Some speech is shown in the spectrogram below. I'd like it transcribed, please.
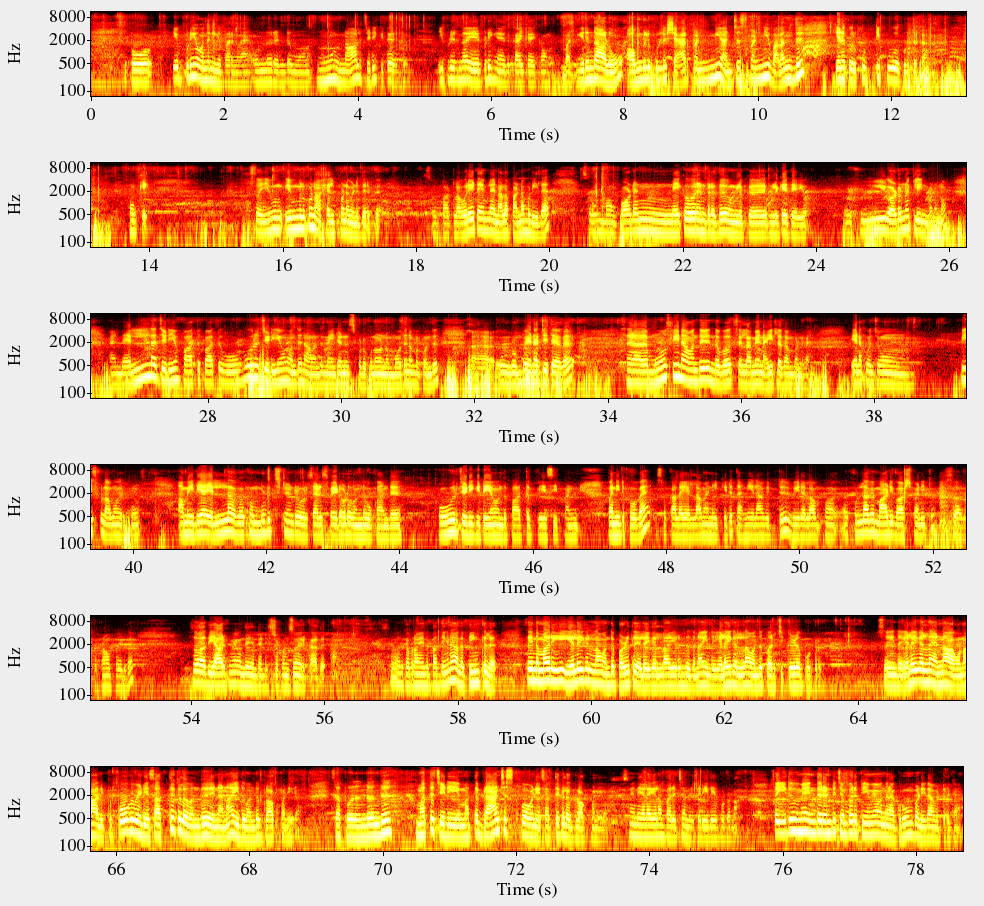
இப்போது எப்படியும் வந்து நீங்கள் பாருங்களேன் ஒன்று ரெண்டு மூணு மூணு நாலு செடி கிட்டே இருக்குது இப்படி இருந்தால் எப்படிங்க இது காய் காய்க்கும்? பட் இருந்தாலும் அவங்களுக்குள்ளே ஷேர் பண்ணி அட்ஜஸ்ட் பண்ணி வளர்ந்து எனக்கு ஒரு குட்டி பூவை கொடுத்துருக்காங்க. ஓகே ஸோ இவங்க இவங்களுக்கும் நான் ஹெல்ப் பண்ண வேண்டியது இருக்குது ஸோ பார்க்கலாம் ஒரே டைமில் என்னால் பண்ண முடியல. ஸோ கார்டன் மேக் ஓவர்ன்றது உங்களுக்கு உங்களுக்கே தெரியும். ஃபுல் கார்டனும் க்ளீன் பண்ணணும். அண்ட் எல்லா செடியும் பார்த்து பார்த்து ஒவ்வொரு செடியும் வந்து நான் வந்து மெயின்டெனன்ஸ் கொடுக்கணுன்னும் போது நமக்கு வந்து ரொம்ப எனர்ஜி தேவை. மோஸ்ட்லி நான் வந்து இந்த ஒர்க்ஸ் எல்லாமே நைட்டில் தான் பண்ணுவேன். எனக்கு கொஞ்சம் பீஸ்ஃபுல்லாகவும் இருக்கும். அமைதியாக எல்லா ஒர்க்கும் முடிச்சிட்டுன்ற ஒரு சாட்டிஸ்ஃபைடோடு வந்து உட்காந்து ஒவ்வொரு செடிக்கிட்டேயும் வந்து பார்த்து பேசி பண்ணி பண்ணிட்டு போவேன். ஸோ களை எல்லாமே நீக்கிட்டு தண்ணியெல்லாம் விட்டு வீடெல்லாம் ஃபுல்லாகவே மாடி வாஷ் பண்ணிவிட்டு ஸோ அதுக்கப்புறம் போயிடுவேன். ஸோ அது யாருக்குமே வந்து எந்த டிஸ்டர்பன்ஸும் இருக்காது. ஸோ அதுக்கப்புறம் இது பார்த்திங்கன்னா அந்த பிங்க் கலர் ஸோ இந்த மாதிரி இலைகள்லாம் வந்து பழுத்த இலைகள்லாம் இருந்ததுன்னா இந்த இலைகள்லாம் வந்து பறித்து கீழே போட்டுரும். ஸோ இந்த இலைகள்லாம் என்ன ஆகும்னா அதுக்கு போக வேண்டிய சத்துக்களை வந்து என்னென்னா இது வந்து பிளாக் பண்ணிடும் ஸோ அப்போ அது வந்து வந்து மற்ற செடி மற்ற பிரான்ச்சஸ்க்கு போக வேண்டிய சத்துக்களை பிளாக் பண்ணிடும் ஸோ இந்த இலையெல்லாம் பறித்து அந்த செடியிலே போட்டுடலாம். ஸோ இதுவுமே இந்த ரெண்டு செம்பருத்தியுமே வந்து நான் க்ரூம் பண்ணி தான் விட்டுருக்கேன்.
